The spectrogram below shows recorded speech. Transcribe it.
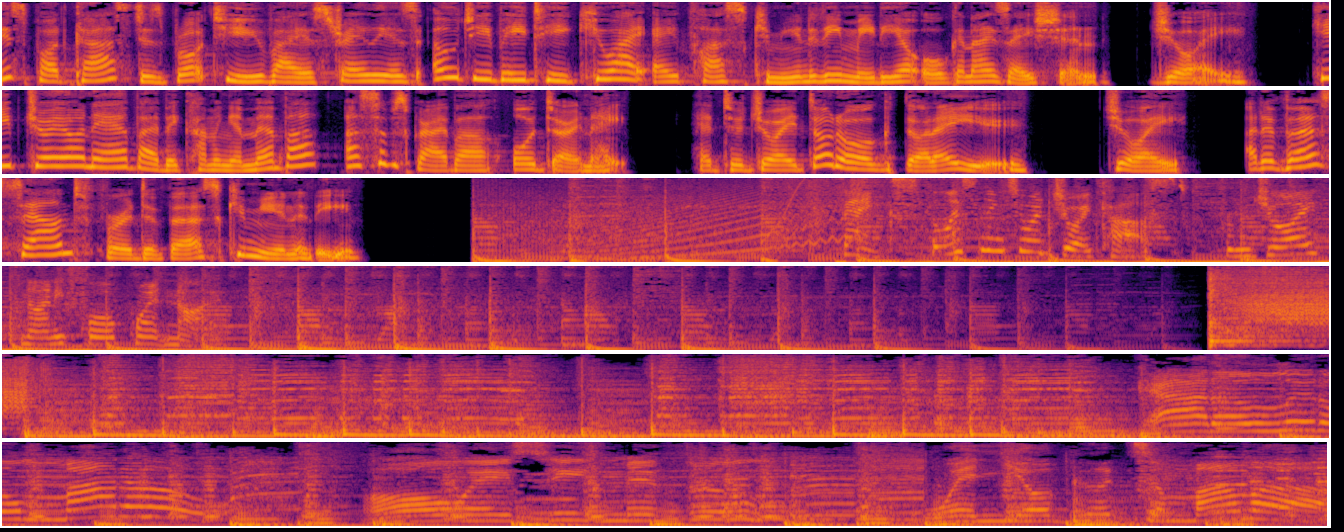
This podcast is brought to you by Australia's LGBTQIA plus community media organisation, Joy. Keep Joy on air by becoming a member, a subscriber, or donate. Head to joy.org.au. Joy, a diverse sound for a diverse community. Thanks for listening to a Joycast from Joy 94.9. When you're good to mama,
